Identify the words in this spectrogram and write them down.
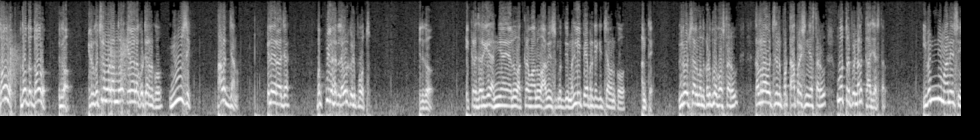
దోవలు దో దోవలు ఇదిగో ఇక్కడికి వచ్చిన వాళ్ళందరూ ఇలా ఇలా కొట్టారనుకో మ్యూజిక్ తాళజ్ఞానం. ఇళయరాజా బప్పిలహరి లెవెల్కి వెళ్ళిపోవచ్చు. ఇదిగో ఇక్కడ జరిగే అన్యాయాలు అక్రమాలు ఆవేశం కొద్దీ మళ్ళీ పేపర్కి ఎక్కించామనుకో అంతే. విరోచనాల మంది కడుపులో పోస్తారు కలరా వచ్చిన పొట్ట ఆపరేషన్ చేస్తారు మూత్రపిండాలు కాజేస్తారు. ఇవన్నీ మానేసి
